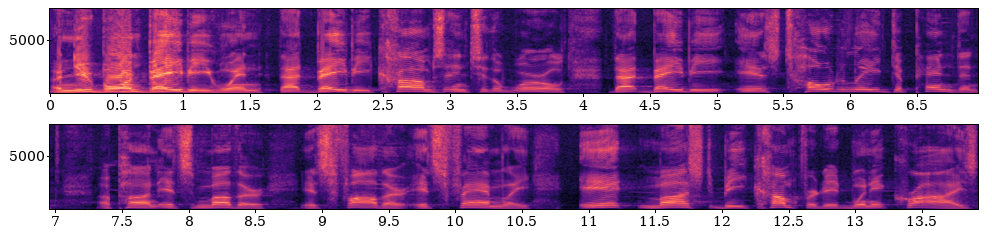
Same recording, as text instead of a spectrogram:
A newborn baby, when that baby comes into the world, that baby is totally dependent upon its mother, its father, its family. It must be comforted when it cries.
